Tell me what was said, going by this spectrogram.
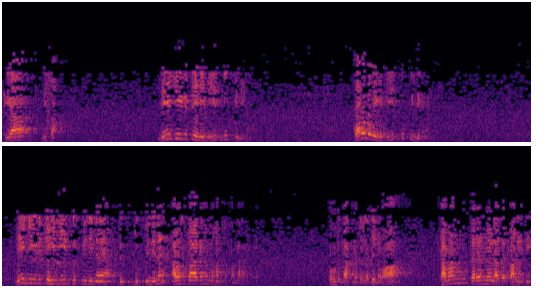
ක්‍රියා නිසා මේ ජීවිතයේදී දුක් විඳිනවා. පරලොවේදී දුක් විඳිනවා. මේ ජීවිතයේදී දුක් විඳින දුක් විඳින අවස්ථා ගැන මහන්සි සඳහන් කරනවා. ඔහුට දක්නට ලැබෙනවා තමන් කරන ලද පරිදි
